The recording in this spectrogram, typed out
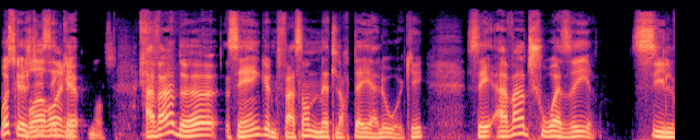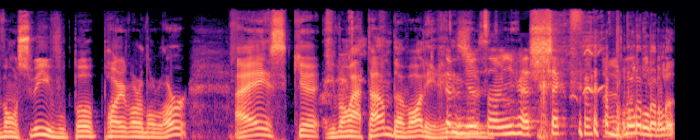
Moi, ce que je dis, c'est que avant de... C'est une façon de mettre l'orteil à l'eau, OK? C'est avant de choisir s'ils vont suivre ou pas est-ce qu'ils vont attendre de voir les résultats? mieux, mieux à chaque fois.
